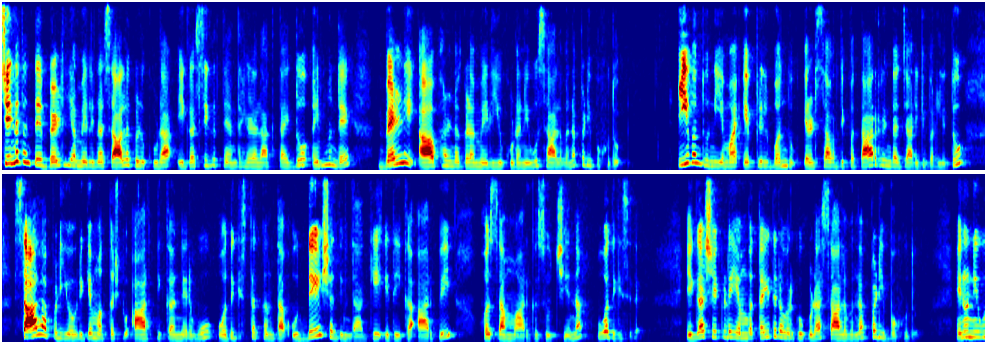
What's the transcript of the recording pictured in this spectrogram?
ಚಿನ್ನದಂತೆ ಬೆಳ್ಳಿಯ ಮೇಲಿನ ಸಾಲಗಳು ಕೂಡ ಈಗ ಸಿಗುತ್ತೆ ಅಂತ ಹೇಳಲಾಗ್ತಾ ಇದ್ದು, ಇನ್ಮುಂದೆ ಬೆಳ್ಳಿ ಆಭರಣಗಳ ಮೇಲೆಯೂ ಕೂಡ ನೀವು ಸಾಲವನ್ನು ಪಡಿಬಹುದು. ಈ ಒಂದು ನಿಯಮ ಏಪ್ರಿಲ್ ಒಂದು, ಎರಡು ಸಾವಿರದ ಇಪ್ಪತ್ತಾರರಿಂದ ಜಾರಿಗೆ ಬರಲಿದ್ದು, ಸಾಲ ಪಡೆಯುವವರಿಗೆ ಮತ್ತಷ್ಟು ಆರ್ಥಿಕ ನೆರವು ಒದಗಿಸ್ತಕ್ಕಂಥ ಉದ್ದೇಶದಿಂದಾಗಿ ಇದೀಗ ಆರ್ ಬಿ ಐ ಹೊಸ ಮಾರ್ಗಸೂಚಿಯನ್ನು ಒದಗಿಸಿದೆ. ಈಗ ಶೇಕಡ ಎಂಬತ್ತೈದರವರೆಗೂ ಕೂಡ ಸಾಲವನ್ನು ಪಡಿಬಹುದು. ಏನು ನೀವು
